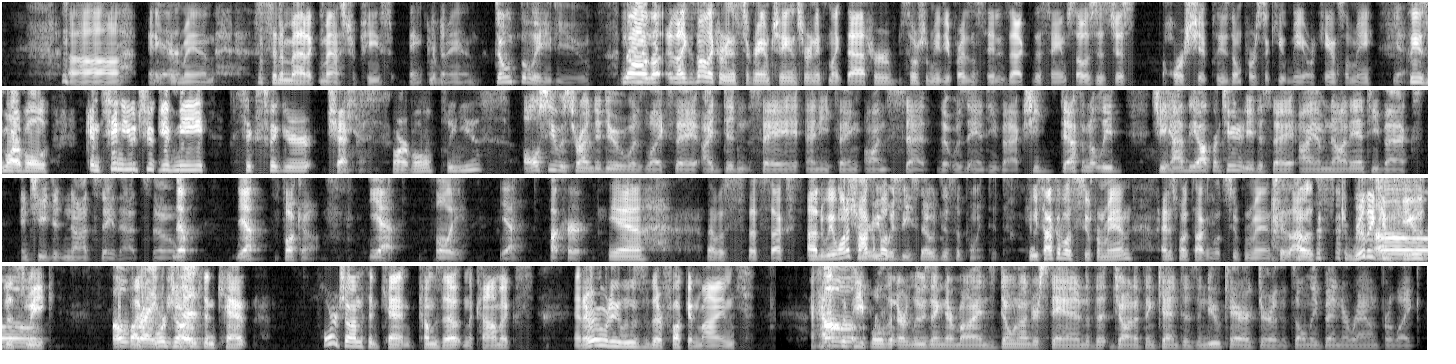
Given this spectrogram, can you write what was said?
Uh, Yeah. Anchorman, cinematic masterpiece. Anchorman. Don't believe you. No, no, like it's not like her Instagram changed or anything like that. Her social media presence stayed exactly the same. So this is just horseshit. Please don't persecute me or cancel me. Yeah. Please, Marvel, continue to give me six figure checks. Marvel, please. all she was trying to do was like say i didn't say anything on set that was anti-vax she definitely she had the opportunity to say i am not anti-vax and she did not say that so Yep. Yep. fuck off Yeah. Fully. Yeah. Fuck her. Yeah, that was that sucks. Uh, do we want to talk Sherry about? would be so disappointed Can we talk about Superman? I just want to talk about Superman because I was really confused this Oh, week Oh, by right. poor Because Jonathan Kent. Poor Jonathan Kent comes out in the comics, and everybody loses their fucking minds. and half the Oh. people that are losing their minds don't understand that jonathan kent is a new character that's only been around for like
